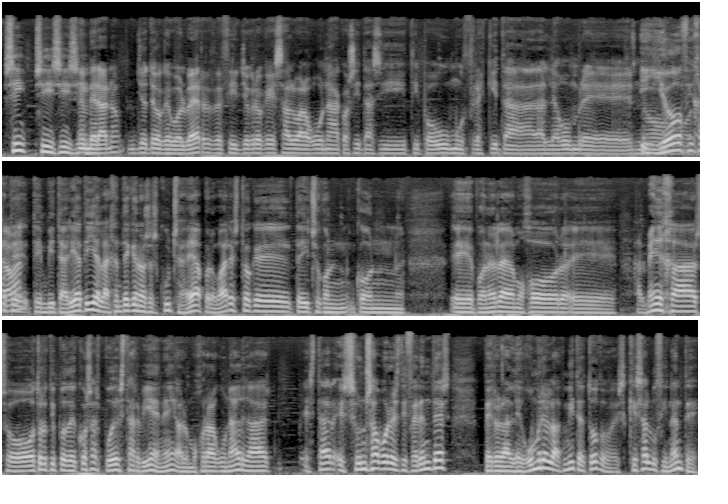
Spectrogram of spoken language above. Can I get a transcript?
Sí, sí, sí, sí. En verano, yo tengo que volver, es decir, yo creo que salvo alguna cosita así tipo humus fresquita, las legumbres. no Y yo, fíjate, estaban. te invitaría a ti y a la gente que nos escucha ¿eh? a probar esto que te he dicho con, con, eh, ponerle a lo mejor eh, almejas o otro tipo de cosas puede estar bien, ¿eh? a lo mejor algún alga. Estar, es- son sabores diferentes, pero la legumbre lo admite todo, es que es alucinante.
